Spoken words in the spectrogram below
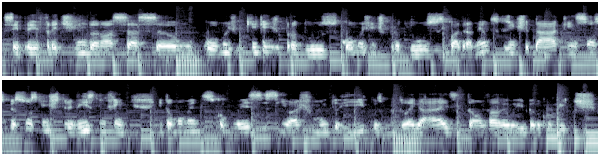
sempre refletindo a nossa ação, como, o que, que a gente produz, como a gente produz, os enquadramentos que a gente dá, quem são as pessoas que a gente entrevista, enfim. Então, momentos como esse, assim, eu acho muito ricos, muito legais. Então, valeu aí pelo convite.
